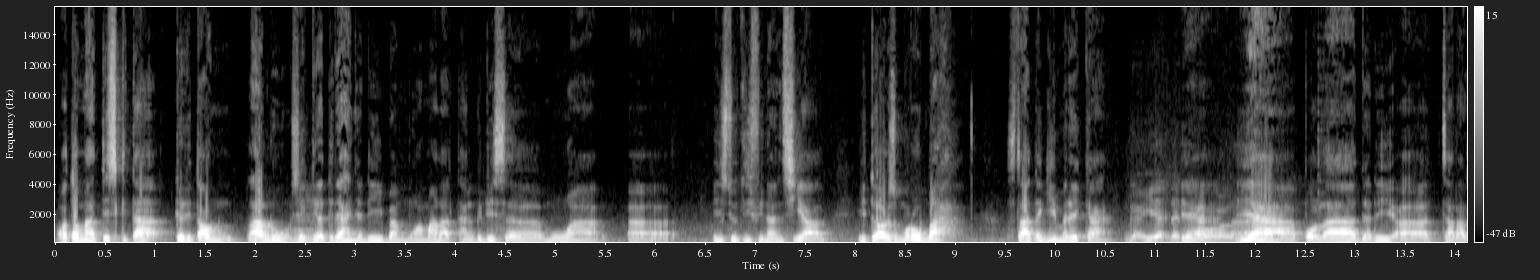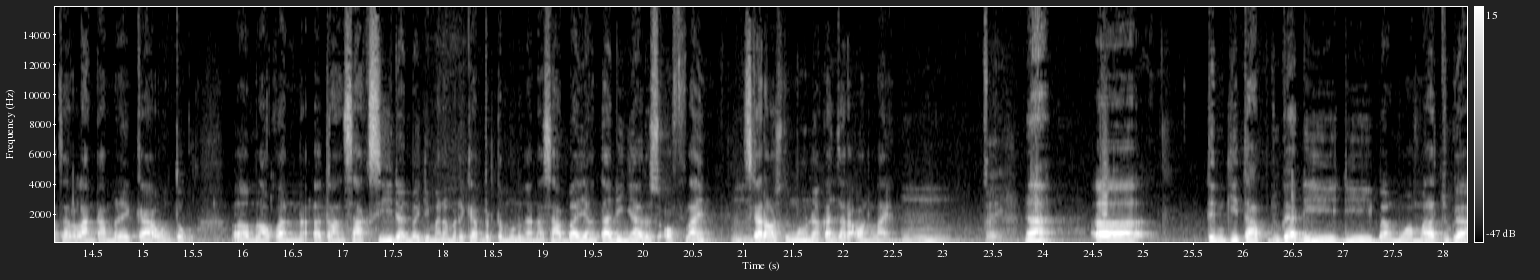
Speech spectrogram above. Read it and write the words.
otomatis kita dari tahun lalu, hmm. saya kira tidak hanya di Bank Muamalat, hampir di semua uh, institusi finansial itu harus merubah strategi mereka. Gaya dari ya, pola. Ya, pola dari eh, cara-cara uh, langkah mereka untuk uh, melakukan uh, transaksi dan bagaimana mereka bertemu dengan nasabah yang tadinya harus offline, hmm. sekarang harus menggunakan cara online. Hmm. Baik. Nah, uh, tim kita juga di di Bank Muamalat juga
